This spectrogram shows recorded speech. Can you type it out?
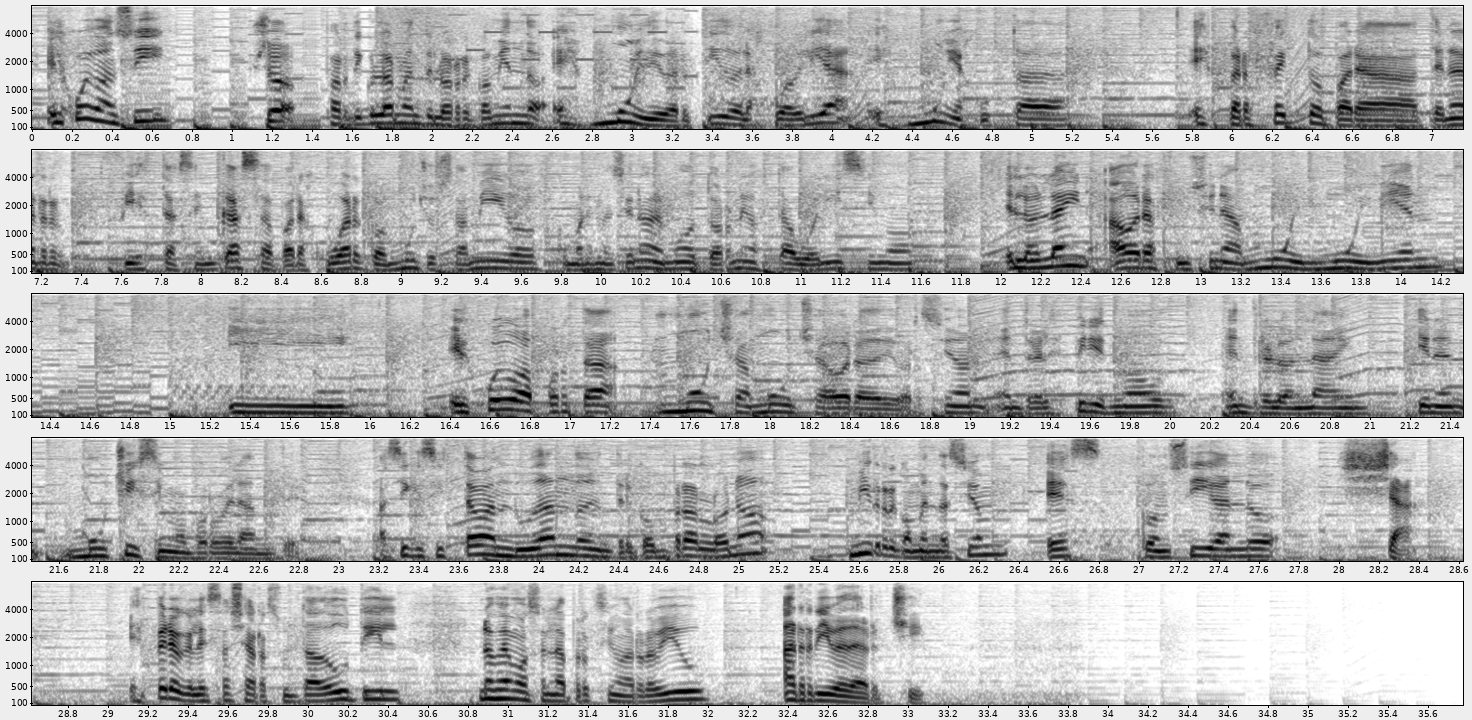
El juego en sí, yo particularmente lo recomiendo, es muy divertido, la jugabilidad es muy ajustada, es perfecto para tener fiestas en casa, para jugar con muchos amigos. Como les mencionaba, el modo torneo está buenísimo. El online ahora funciona muy muy bien. Y el juego aporta mucha, mucha hora de diversión entre el Spirit Mode, entre el online. Tienen muchísimo por delante. Así que si estaban dudando entre comprarlo o no, mi recomendación es consíganlo ya. Espero que les haya resultado útil. Nos vemos en la próxima review. Arrivederci.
